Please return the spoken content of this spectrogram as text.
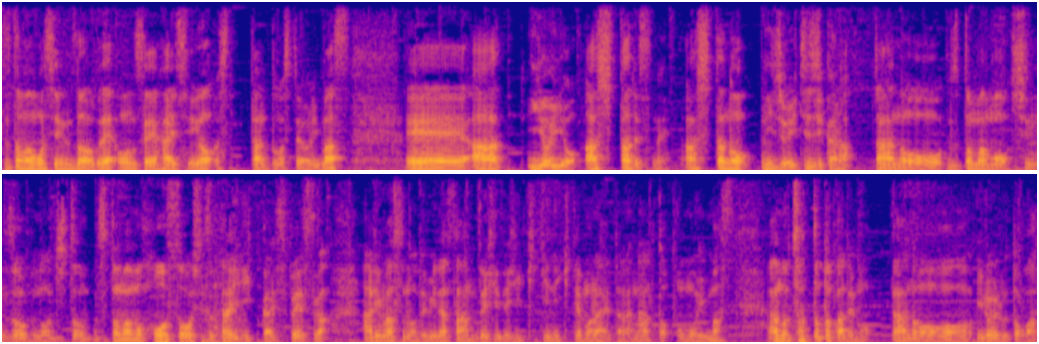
ズトマも心臓部で音声配信を担当しております。えー、あ、いよいよ明日ですね。明日の21時からあの、ずとまも心臓部のずとずとまも放送室第1回スペースがありますので、皆さんぜひぜひ聞きに来てもらえたらなと思います。あの、チャットとかでも、あのいろいろと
